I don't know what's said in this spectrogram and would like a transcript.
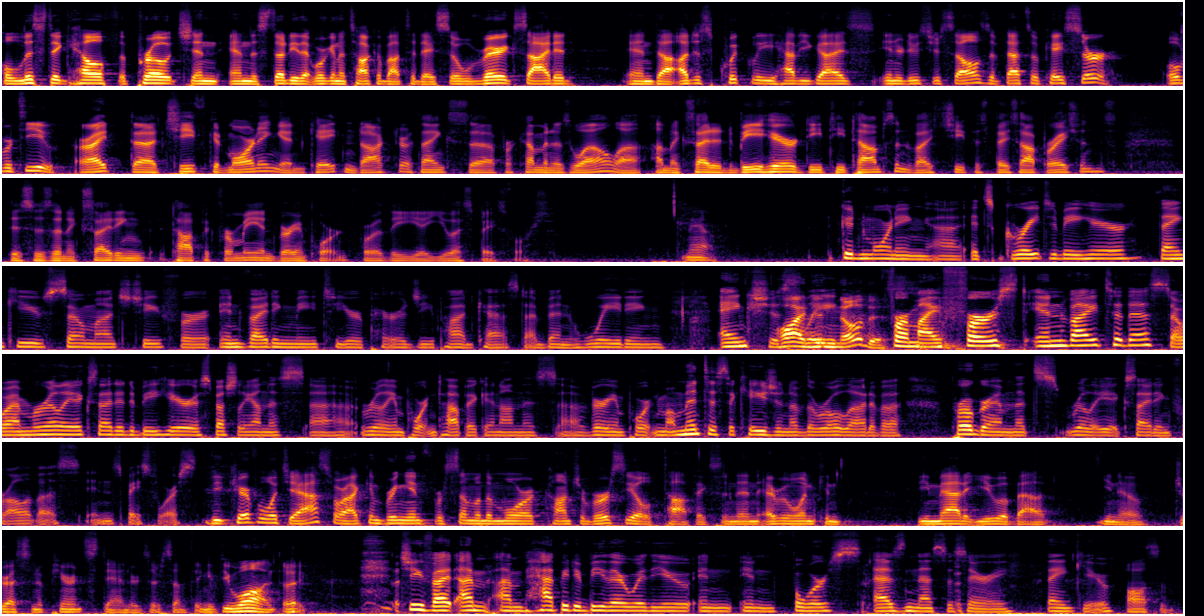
holistic health approach and, and the study that we're going to talk about today. So we're very excited. And uh, I'll just quickly have you guys introduce yourselves, if that's okay. Sir, over to you. All right, uh, Chief, good morning. And Kate and Doctor, thanks uh, for coming as well. Uh, I'm excited to be here. DT Thompson, Vice Chief of Space Operations. This is an exciting topic for me and very important for the U.S. Uh, Space Force. Yeah. Good morning. Uh, it's great to be here. Thank you so much, Chief, for inviting me to your Perigee podcast. I've been waiting anxiously oh, know this. for my first invite to this, so I'm really excited to be here, especially on this uh, really important topic and on this uh, very important, momentous occasion of the rollout of a program that's really exciting for all of us in Space Force. Be careful what you ask for. I can bring in for some of the more controversial topics, and then everyone can be mad at you about, you know, dress and appearance standards or something if you want. Chief, I, I'm I'm happy to be there with you in in force as necessary. Thank you. Awesome.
